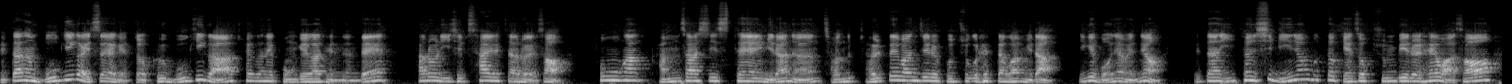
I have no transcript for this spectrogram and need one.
일단은 무기가 있어야겠죠. 그 무기가 최근에 공개가 됐는데, 8월 24일자로 해서 통합 감사 시스템이라는 전, 절대 반지를 구축을 했다고 합니다. 이게 뭐냐면요. 일단 2012년부터 계속 준비를 해와서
